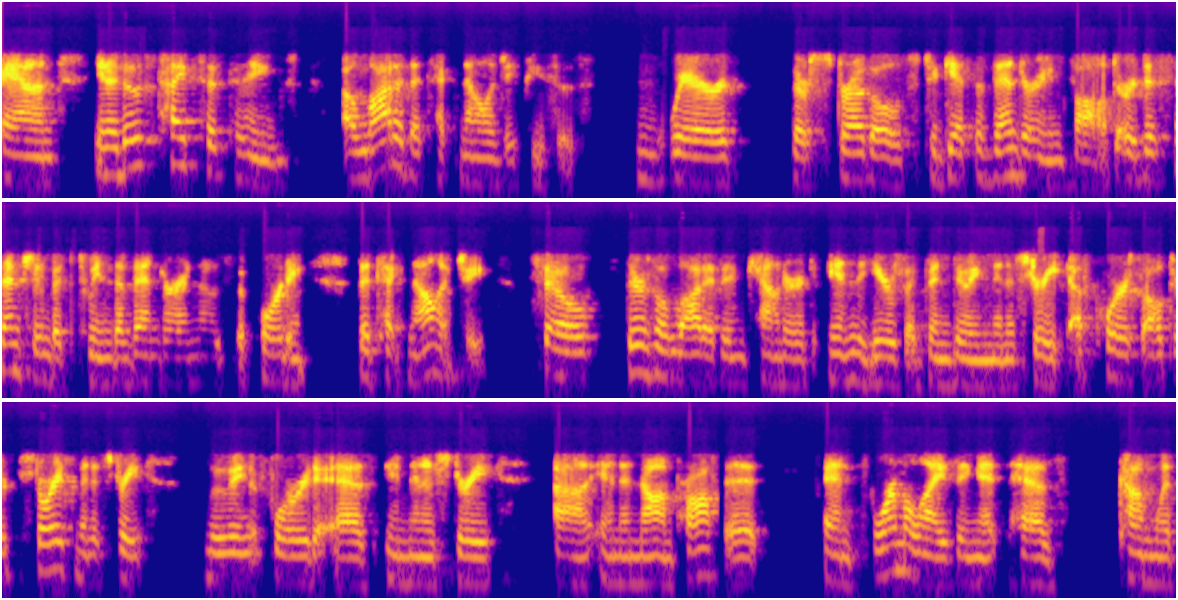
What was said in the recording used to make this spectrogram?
and you know those types of things. A lot of the technology pieces hmm. where there's struggles to get the vendor involved or dissension between the vendor and those supporting the technology so there's a lot I've encountered in the years I've been doing ministry. Of course, Altered Stories Ministry, moving it forward as a ministry uh, in a nonprofit and formalizing it has come with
